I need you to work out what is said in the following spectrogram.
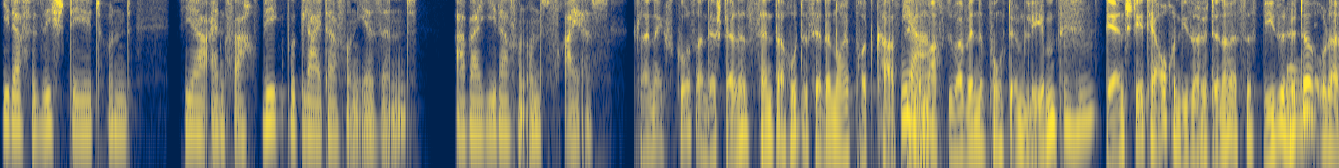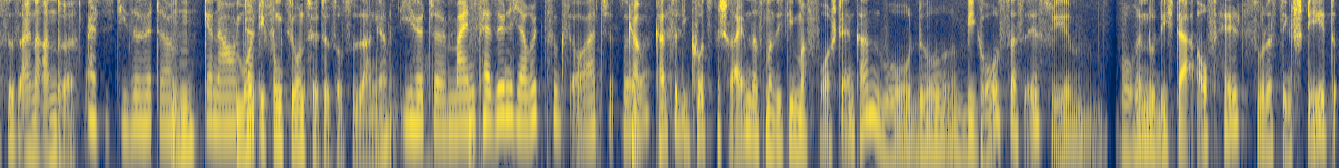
jeder für sich steht und wir einfach Wegbegleiter von ihr sind, aber jeder von uns frei ist. Kleiner Exkurs an der Stelle. Centerhood ist ja der neue Podcast, den ja. du machst über Wendepunkte im Leben. Mhm. Der entsteht ja auch in dieser Hütte, ne? Ist es diese Hütte oh. oder ist es eine andere? Es ist diese Hütte, mhm. genau. Multifunktionshütte sozusagen, ja? Die Hütte, mein persönlicher Rückzugsort. So. Kann, kannst du die kurz beschreiben, dass man sich die mal vorstellen kann, wo du, wie groß das ist, wie, worin du dich da aufhältst, wo das Ding steht,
